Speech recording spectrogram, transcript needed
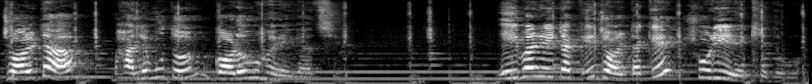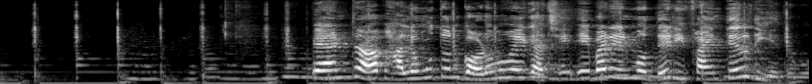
জলটা ভালো মতন গরম হয়ে গেছে। এইবার এটাকে, জলটাকে সরিয়ে রেখে দেবো। প্যানটা ভালো মতন গরম হয়ে গেছে, এবার এর মধ্যে রিফাইন তেল দিয়ে দেবো।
